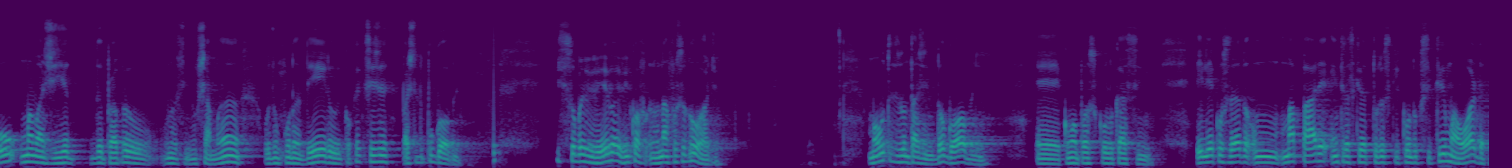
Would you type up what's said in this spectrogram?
ou uma magia do próprio, assim, um xamã ou de um curandeiro, qualquer que seja partido o goblin. E se sobreviver, vai vir a, na força do ódio. Uma outra desvantagem do goblin é, como eu posso colocar assim, ele é considerado um, uma párea entre as criaturas que quando se cria uma horda,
